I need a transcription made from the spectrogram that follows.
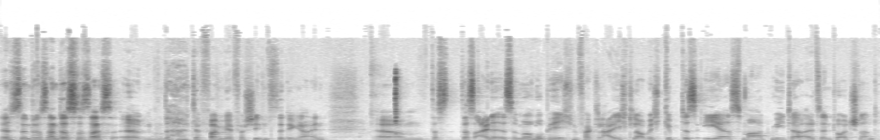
Das ist interessant, dass du sagst, ähm, da, da, fallen mir verschiedenste Dinge ein. Ähm, das, das eine ist im europäischen Vergleich, glaube ich, gibt es eher Smart Meter als in Deutschland.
